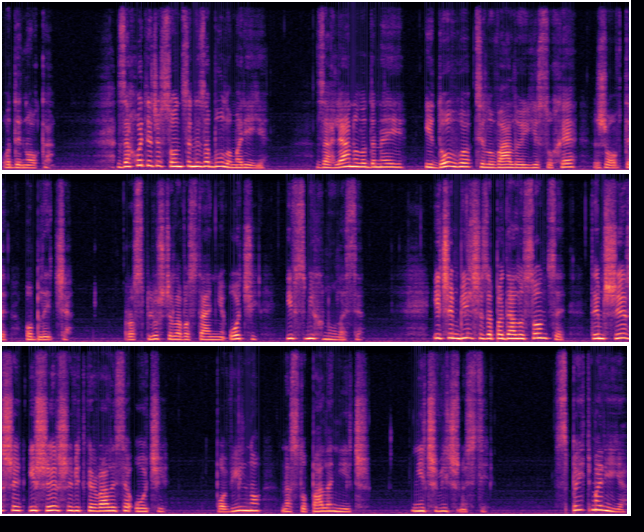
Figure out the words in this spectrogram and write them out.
одинока. Заходячи сонце не забуло Марії, заглянуло до неї і довго цілувало її сухе, жовте обличчя, розплющила в останні очі і всміхнулася. І чим більше западало сонце, тим ширше і ширше відкривалися очі. Повільно наступала ніч, ніч вічності. Спить Марія?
